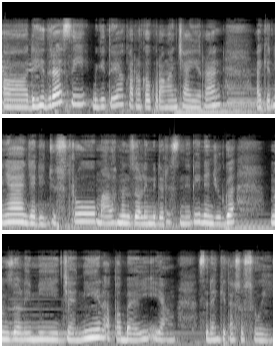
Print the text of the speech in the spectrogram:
uh, dehidrasi begitu ya karena kekurangan cairan akhirnya jadi justru malah menzolimi diri sendiri dan juga menzolimi janin atau bayi yang sedang kita susui.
